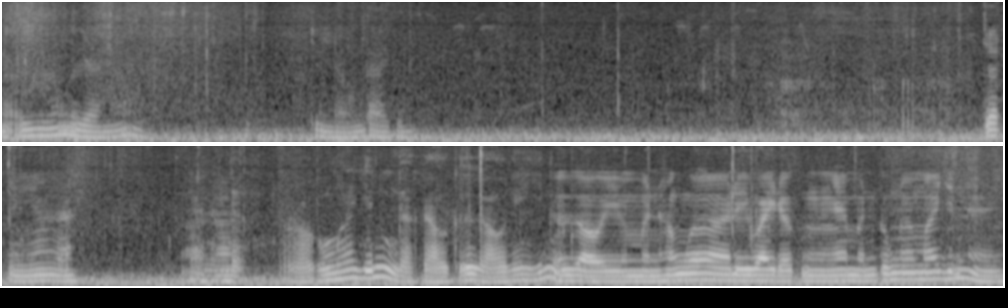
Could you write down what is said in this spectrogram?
nó ý nó cái gà nó. Trên đầu ngón tay luôn chết này nha Rồi thôi. rồi cũng mới dính đợt rồi cứ rồi đi dính Thử rồi mình không có đi quay được mình cũng nói mới dính rồi.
